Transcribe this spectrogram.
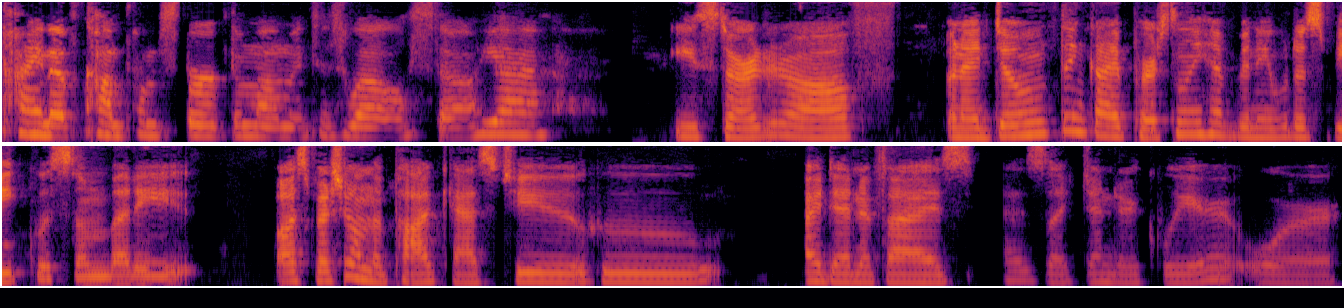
kind of come from spur of the moment as well so yeah you started off and i don't think i personally have been able to speak with somebody especially on the podcast too who identifies as like gender queer or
